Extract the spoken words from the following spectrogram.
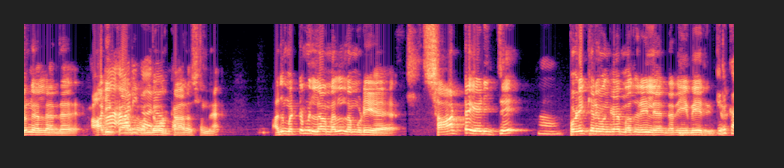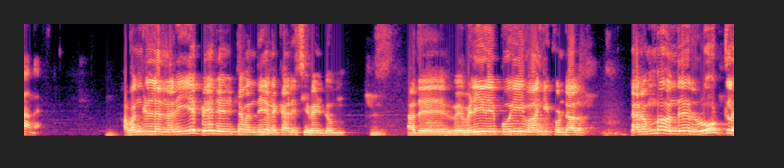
சொன்னேன்ல அந்த ஆடி கார் வந்து ஒரு. காரை சொன்னேன். அது மட்டும் இல்லாமல் நம்முடைய சாட்டை அடித்து பிழைக்கிறவங்க மதுரையில நிறைய பேர் இருக்கு இருக்காங்க. அவங்கள நிறைய பேர் வந்து எனக்கு அரிசி வேண்டும். அது வெளியிலே போய் வாங்கி கொண்டாலும் நான் ரொம்ப வந்து ரோட்ல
